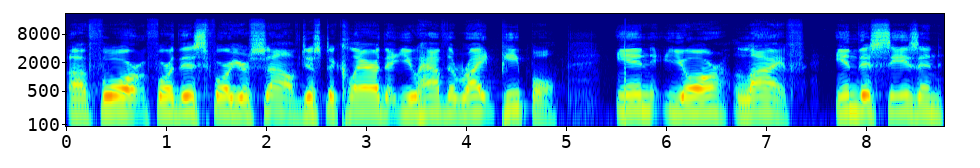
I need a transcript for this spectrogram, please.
uh, for for this for yourself. Just declare that you have the right people in your life in this season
